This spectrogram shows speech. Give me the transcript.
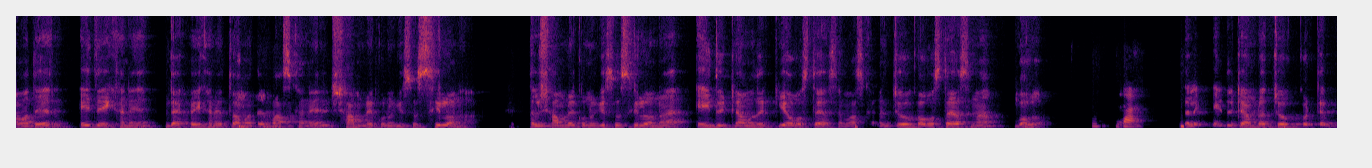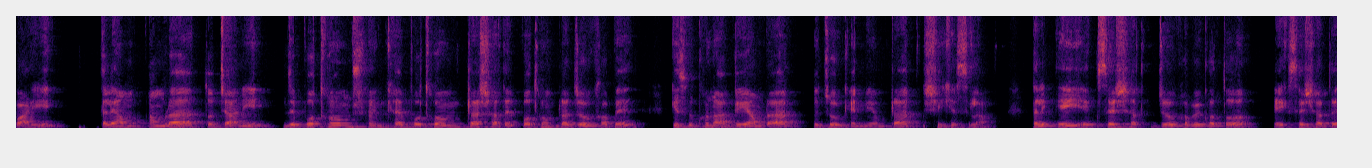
আমাদের এই যে এখানে দেখো এখানে তো আমাদের মাঝখানে সামনে কোনো কিছু ছিল না। তাহলে সামনে কোনো কিছু ছিল না। এই দুইটা আমাদের কি অবস্থায় আছে? মাঝখানে যোগ অবস্থায় আছে না? বলো। হ্যাঁ। তাহলে এই দুইটা আমরা যোগ করতে পারি। তাহলে আমরা তো জানি যে প্রথম সংখ্যায় প্রথমটার সাথে প্রথমটা যোগ হবে। কিছুক্ষণ আগে আমরা যোগের নিয়মটা শিখেছিলাম। তাহলে এই এক্সের সাথে যোগ হবে কত? এক্সের সাথে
